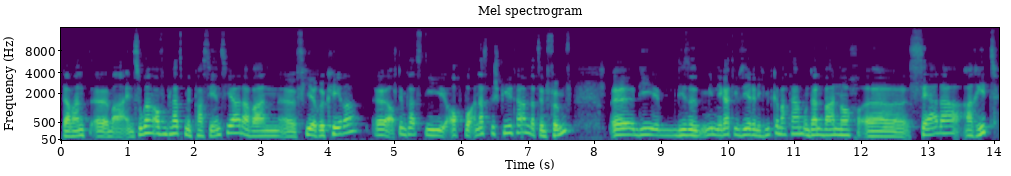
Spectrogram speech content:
Da waren, äh, war ein Zugang auf dem Platz mit Paciencia, da waren äh, vier Rückkehrer äh, auf dem Platz, die auch woanders gespielt haben. Das sind fünf äh, die diese Negativserie nicht mitgemacht haben. Und dann waren noch äh, Serda, Arit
